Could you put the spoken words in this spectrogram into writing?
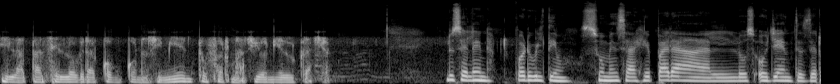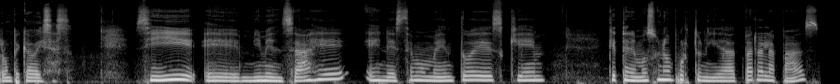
Y la paz se logra con conocimiento, formación y educación. Luz Elena, por último, su mensaje para los oyentes de Rompecabezas. Sí, eh, mi mensaje en este momento es que que tenemos una oportunidad para la paz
